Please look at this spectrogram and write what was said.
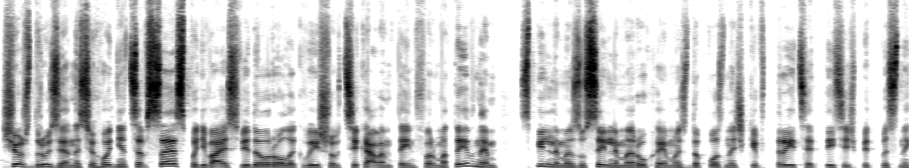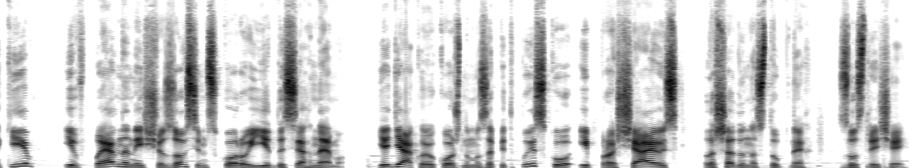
Що ж, друзі, на сьогодні це все. Сподіваюсь, відеоролик вийшов цікавим та інформативним. Спільними зусиллями рухаємось до позначки в 30 тисяч підписників і впевнений, що зовсім скоро її досягнемо. Я дякую кожному за підписку і прощаюсь лише до наступних зустрічей.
